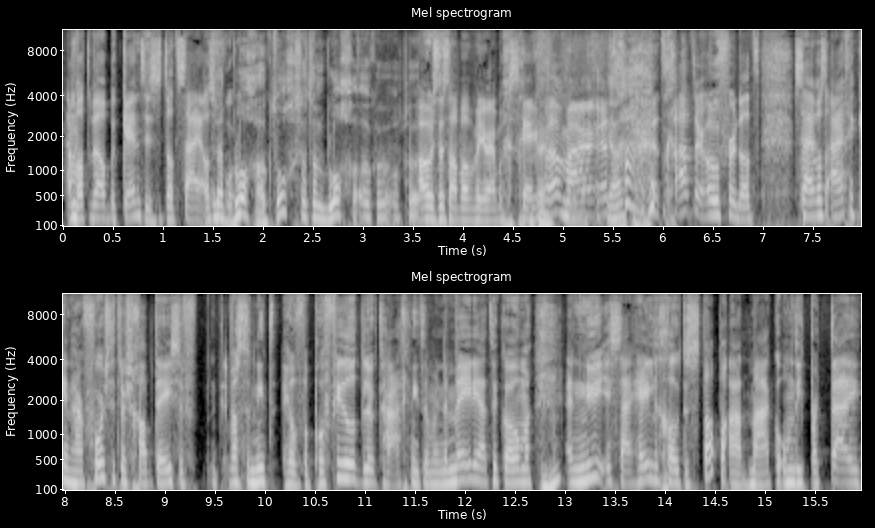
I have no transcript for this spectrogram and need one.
En wat wel bekend is, dat zij als. Dat blog ook, toch? Is dat een blog ook op de. Oh, ze zal wel weer hebben geschreven. Maar het, gaat, het, gaat erover dat zij was eigenlijk in haar voorzitterschap deze. was er niet heel veel profiel. Het lukt haar eigenlijk niet om in de media te komen. Mhm. En nu is zij hele grote stappen aan het maken om die partij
